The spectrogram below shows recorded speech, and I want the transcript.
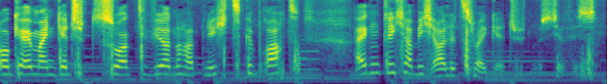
Okay, mein Gadget zu aktivieren hat nichts gebracht. Eigentlich habe ich alle zwei Gadgets, müsst ihr wissen.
